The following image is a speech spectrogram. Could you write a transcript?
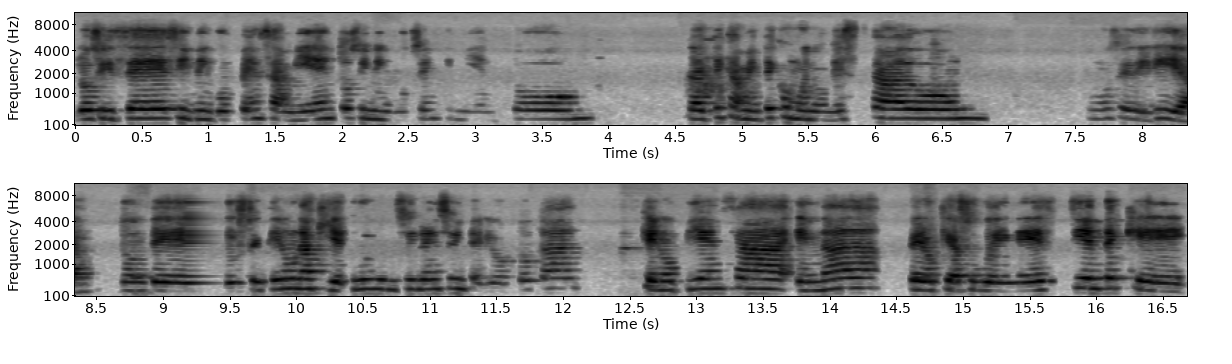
los hice sin ningún pensamiento, sin ningún sentimiento, prácticamente como en un estado, ¿cómo se diría? Donde usted tiene una quietud, un silencio interior total, que no piensa en nada, pero que a su vez siente que,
